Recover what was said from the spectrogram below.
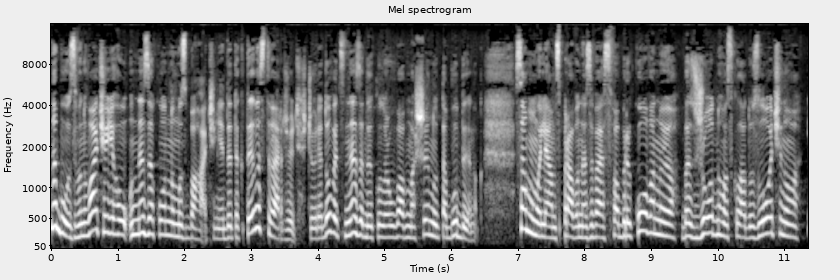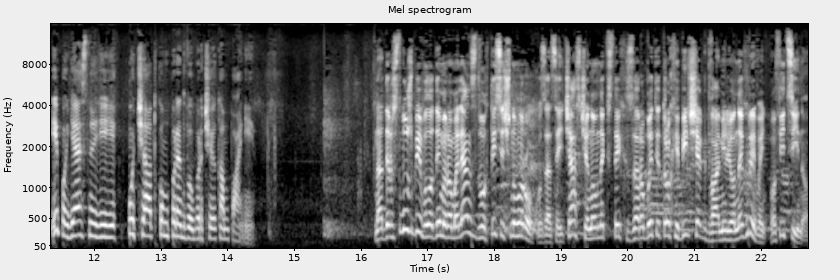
Набу звинувачує його у незаконному збагаченні. Детективи стверджують, що урядовець не задекларував машину та будинок. Сам Омелян справу називає сфабрикованою без жодного складу злочину і пояснює її початком передвиборчої кампанії. На держслужбі Володимир Омелян з 2000 року. За цей час чиновник встиг заробити трохи більше як 2 мільйони гривень офіційно.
